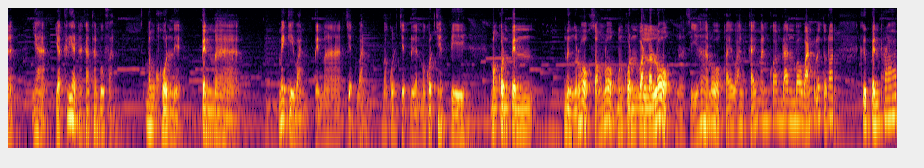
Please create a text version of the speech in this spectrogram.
นะอย่าอย่าเครียดนะครับท่านผู้ฟัง บางคนเนี่ยเป็นมาไม่กี่วันเป็นมาเจ็ดวัน บางคนเจ็ดเดือน บางคนเจ็ดปี บางคนเป็นหนึ่งโรคสองโรค บางคนวันละโรคนะสี่ห้าโรคไขวานไขมันความดันเบาหวานคอเลสเตอรอลคือเป็นพร้อม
